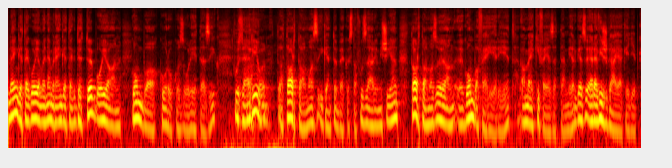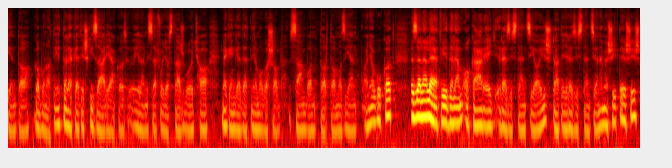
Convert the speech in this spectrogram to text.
rengeteg olyan, vagy nem rengeteg, de több olyan gomba kórokozó létezik. Fuzárium? A tartalmaz, igen, többek közt a fuzárium is ilyen, tartalmaz olyan gombafehérjét, amely kifejezetten mérgező. Erre vizsgálják egyébként a gabonatételeket, és kizárják az élelmiszerfogyasztásból, hogyha megengedetnél magasabb számban tartalmaz ilyen anyagokat. Ezzel ellen lehet védelem akár egy rezisztencia is, tehát egy rezisztencia nemesítés is.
